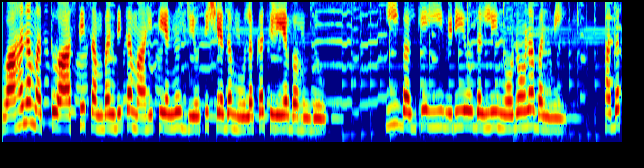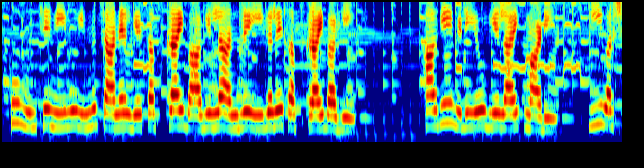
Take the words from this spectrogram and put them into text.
ವಾಹನ ಮತ್ತು ಆಸ್ತಿ ಸಂಬಂಧಿತ ಮಾಹಿತಿಯನ್ನು ಜ್ಯೋತಿಷ್ಯದ ಮೂಲಕ ತಿಳಿಯಬಹುದು. ಈ ಬಗ್ಗೆ ಈ ವಿಡಿಯೋದಲ್ಲಿ ನೋಡೋಣ ಬನ್ನಿ. ಅದಕ್ಕೂ ಮುಂಚೆ ನೀವು ಇನ್ನು ಚಾನೆಲ್ಗೆ ಸಬ್ಸ್ಕ್ರೈಬ್ ಆಗಿಲ್ಲ ಅಂದ್ರೆ ಈಗಲೇ ಸಬ್ಸ್ಕ್ರೈಬ್ ಆಗಿ. ಹಾಗೆ ವಿಡಿಯೋಗೆ ಲೈಕ್ ಮಾಡಿ. ಈ ವರ್ಷ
